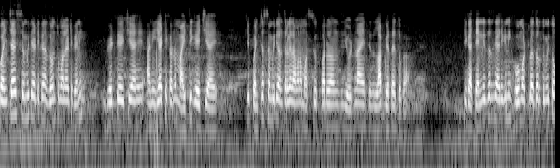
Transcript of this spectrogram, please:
पंचायत समिती या ठिकाणी जाऊन तुम्हाला या ठिकाणी भेट द्यायची आहे आणि या ठिकाणी माहिती घ्यायची आहे की पंचायत समिती अंतर्गत आम्हाला मत्स्य उत्पादनाची योजना आहे त्याचा लाभ घेता येतो का? ठीक आहे त्यांनी जर त्या ठिकाणी हो म्हटलं तर तुम्ही तो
